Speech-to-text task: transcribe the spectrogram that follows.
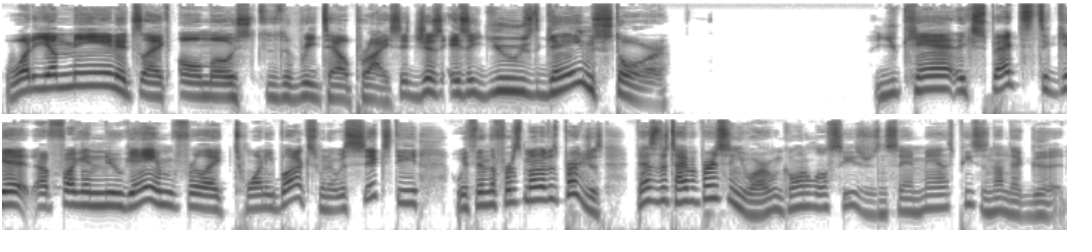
What do you mean it's like almost the retail price? It just is a used game store you can't expect to get a fucking new game for like 20 bucks when it was 60 within the first month of his purchase. That's the type of person you are when going to Little Caesars and saying, man, this pizza's not that good.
